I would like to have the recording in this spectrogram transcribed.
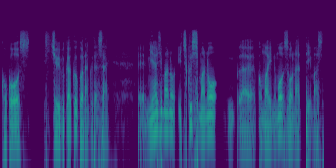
ここを注意深くご覧ください。宮島の厳島の狛犬もそうなっています。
